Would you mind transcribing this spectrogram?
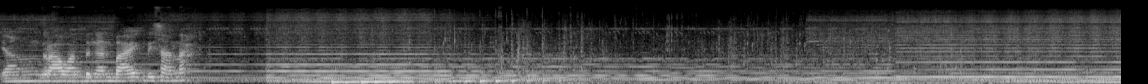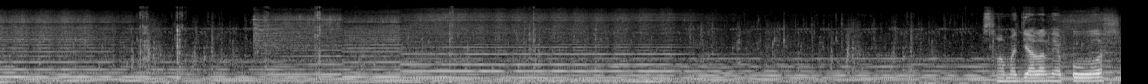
yang merawat dengan baik di sana Selamat jalan ya, Pus. Ini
